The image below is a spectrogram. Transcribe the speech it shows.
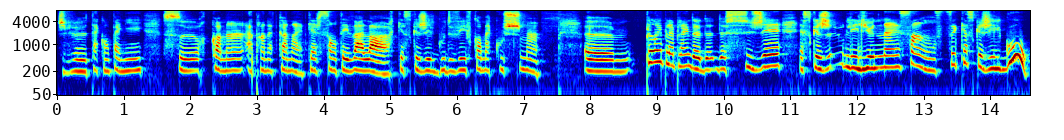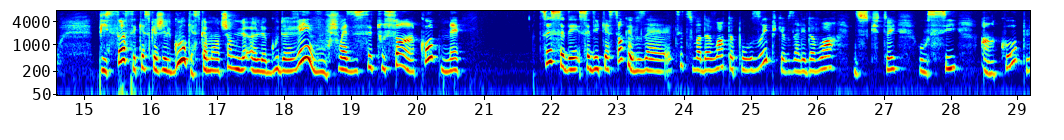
Je veux t'accompagner sur comment apprendre à te connaître, quelles sont tes valeurs, qu'est-ce que j'ai le goût de vivre comme accouchement. Euh, plein, plein, plein de, sujets. Est-ce que les lieux de naissance, tu sais, qu'est-ce que j'ai le goût? Puis ça, c'est qu'est-ce que j'ai le goût, qu'est-ce que mon chum a le goût de vivre? Vous choisissez tout ça en couple, mais sais, c'est des, questions que vous tu vas devoir te poser puis que vous allez devoir discuter aussi en couple.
